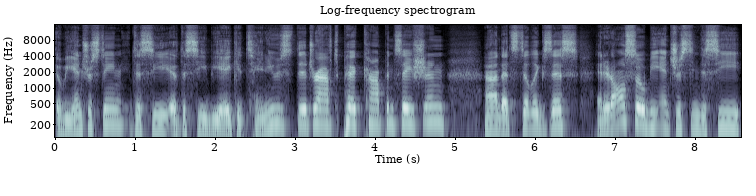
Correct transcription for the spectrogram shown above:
it'll be interesting to see if the CBA continues the draft pick compensation uh, that still exists. And it'd also be interesting to see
